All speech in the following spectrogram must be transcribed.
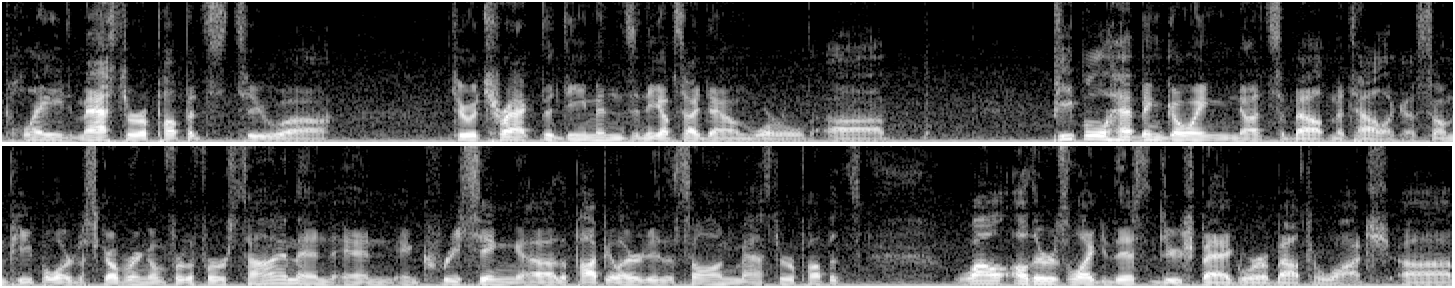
played Master of Puppets to to attract the demons in the upside down world. Uh, people have been going nuts about Metallica. Some people are discovering them for the first time and and increasing uh, the popularity of the song Master of Puppets, while others like this douchebag we're about to watch uh,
